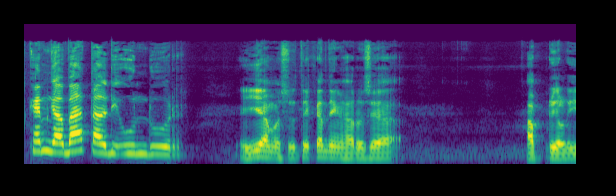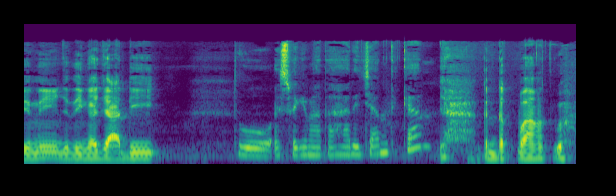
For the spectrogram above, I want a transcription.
Kan nggak batal diundur iya maksudnya kan yang harusnya April ini jadi nggak jadi. Tuh SPG matahari cantik kan? Ya gedek banget gua.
